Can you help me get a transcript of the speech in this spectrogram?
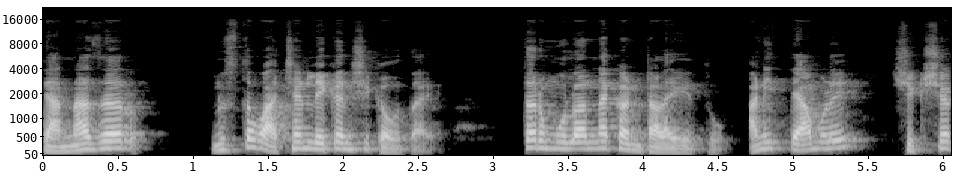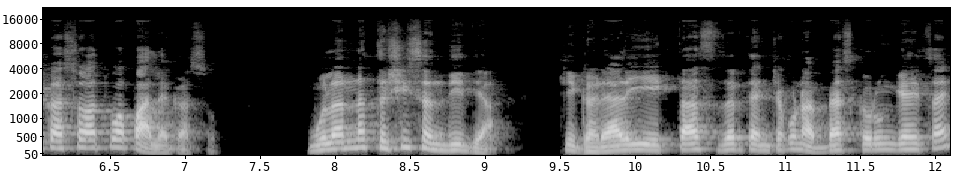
त्यांना जर नुसतं वाचन लेखन शिकवताय, तर मुलांना कंटाळा येतो आणि त्यामुळे शिक्षक असो अथवा पालक असो, मुलांना तशी संधी द्या, की घड्याळी एक तास जर त्यांच्याकडून अभ्यास करून घ्यायचा आहे,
